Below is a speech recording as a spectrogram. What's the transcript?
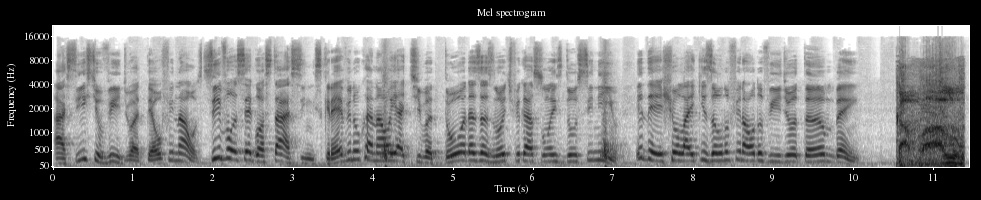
assiste o vídeo até o final. Se você gostar, se inscreve no canal e ativa todas as notificações do sininho, e deixa o likezão no final do vídeo também. Cavalo!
